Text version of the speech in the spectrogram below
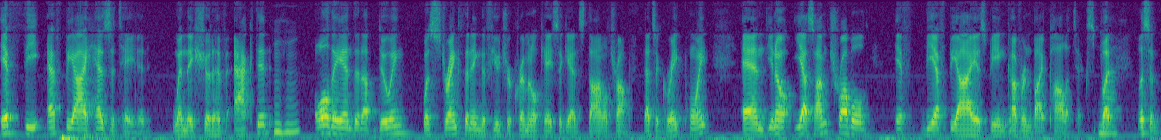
If the FBI hesitated when they should have acted, mm-hmm. all they ended up doing was strengthening the future criminal case against Donald Trump. That's a great point. And, you know, yes, I'm troubled if the FBI is being governed by politics. But Yeah. listen,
